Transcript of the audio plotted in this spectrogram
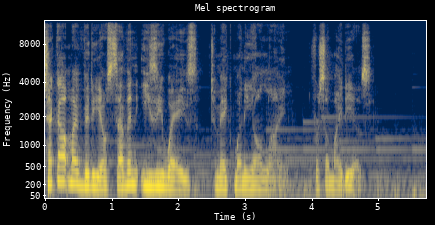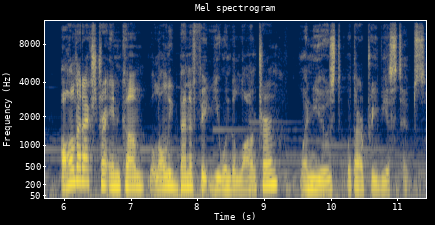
Check out my video 7 Easy Ways to Make Money Online for some ideas. All that extra income will only benefit you in the long term when used with our previous tips.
